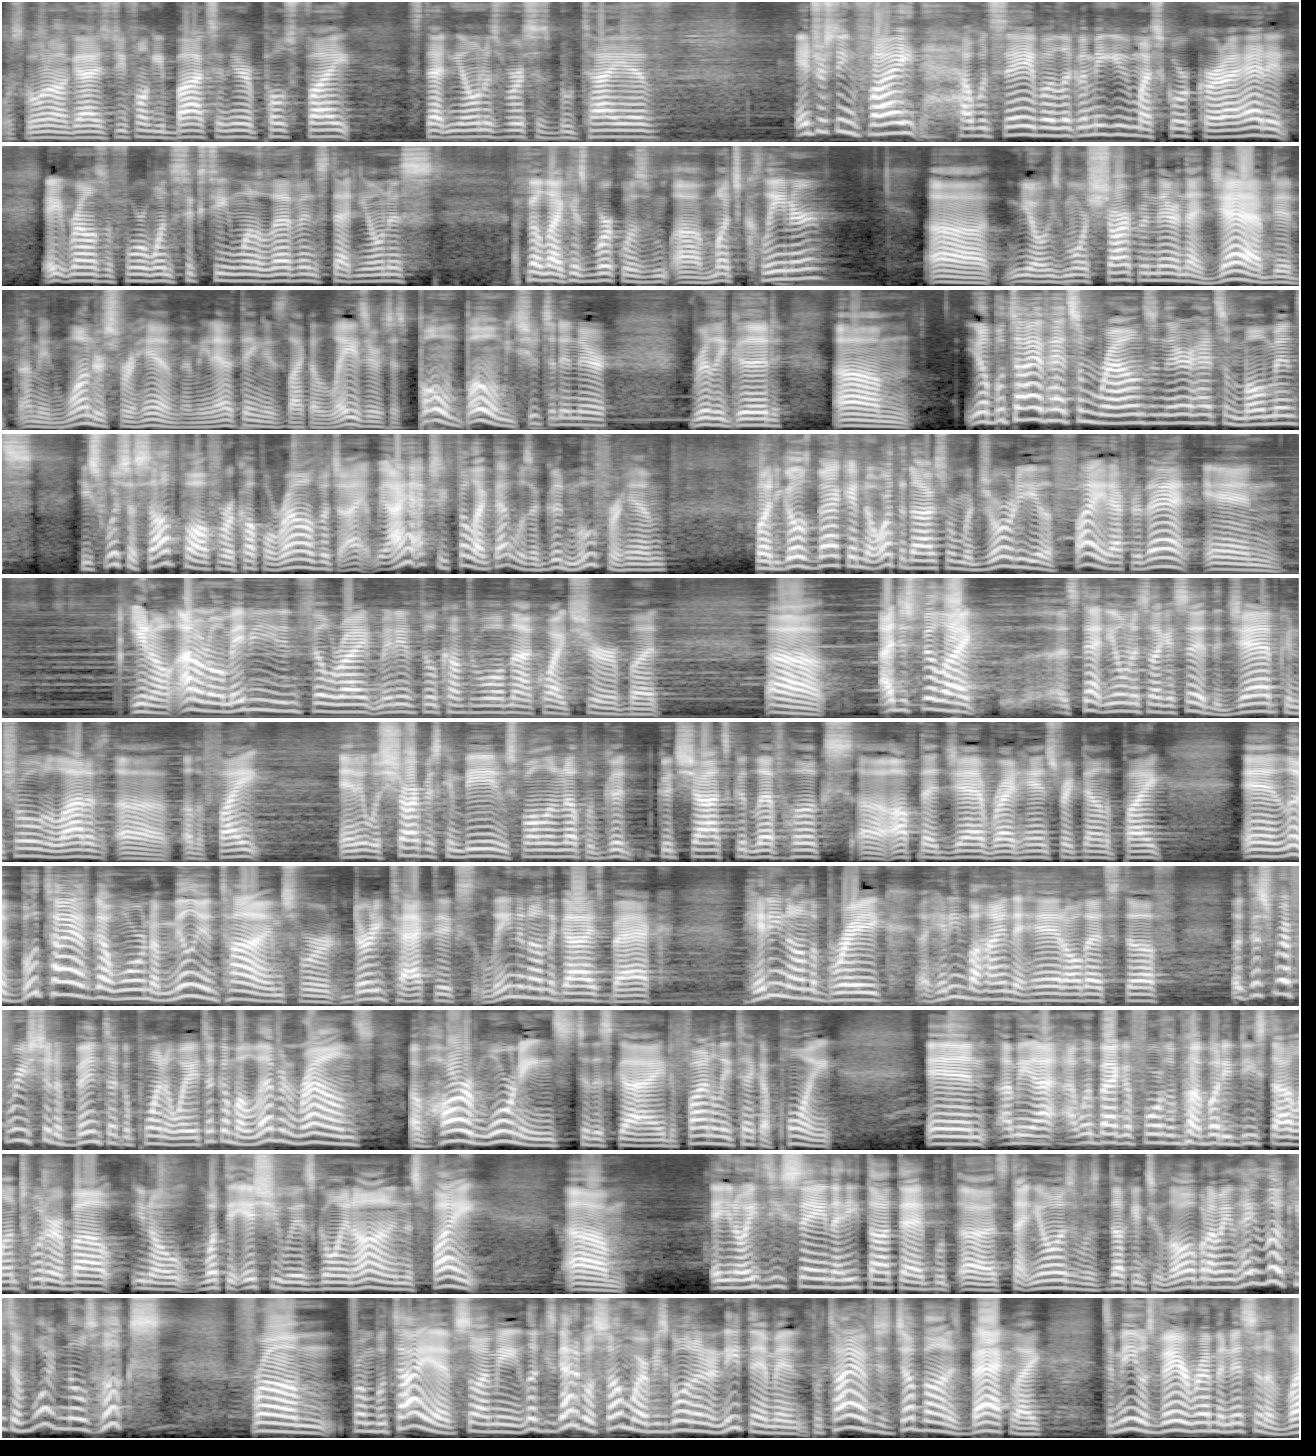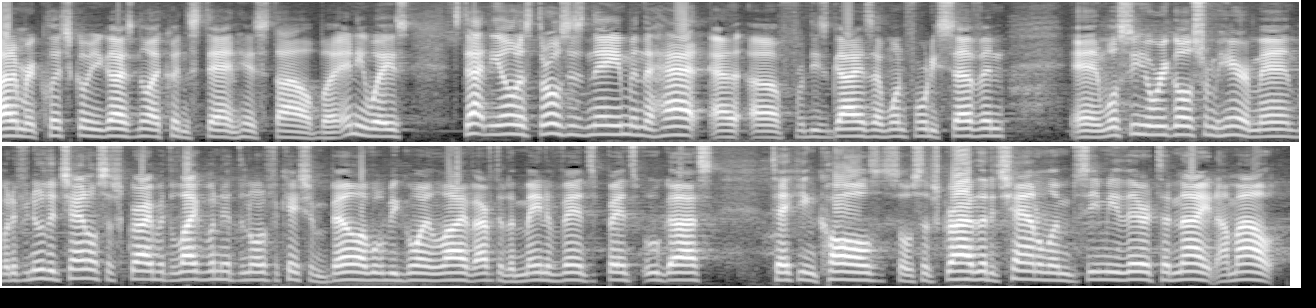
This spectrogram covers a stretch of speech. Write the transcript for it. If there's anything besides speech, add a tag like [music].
What's going on, guys? G Funky Boxing here, post fight. Stanionis versus Butaev. Interesting fight, I would say, but look, let me give you my scorecard. I had it eight rounds before, 116, 111. Stanionis, I felt like his work was uh, much cleaner. Uh, you know, he's more sharp in there, and that jab did, I mean, wonders for him. I mean, that thing is like a laser. It's just boom, boom. He shoots it in there really good. Um, you know, Butaev had some rounds in there, had some moments. He switched to southpaw for a couple rounds, which I, I, mean, I actually felt like that was a good move for him. But he goes back into orthodox for a majority of the fight after that, and you know, I don't know. Maybe he didn't feel right. Maybe he didn't feel comfortable. I'm not quite sure, but uh, I just feel like uh, Stanionis, like I said, the jab controlled a lot of uh, of the fight, and it was sharp as can be. He was following up with good good shots, good left hooks uh, off that jab, right hand straight down the pike. And look, Butaev got warned a million times for dirty tactics, leaning on the guy's back, hitting on the break, uh, hitting behind the head, all that stuff. Look, this referee should have been took a point away. It took him 11 rounds of hard warnings to this guy to finally take a point. And I mean, I, I went back and forth [laughs] with my buddy D Style on Twitter about you know what the issue is going on in this fight. Um, you know, he's, he's, saying that he thought that uh, was ducking too low. But I mean, hey, look, he's avoiding those hooks from from Butaev. So I mean, look, he's got to go somewhere if he's going underneath him. And Butaev just jumped on his back. Like to me, it was very reminiscent of Vladimir Klitschko. You guys know I couldn't stand his style. But anyways, Stanionis throws his name in the hat at, uh, for these guys at 147. And we'll see where he goes from here, man. But if you're new to the channel, subscribe, hit the like button, hit the notification bell. I will be going live after the main event, Spence Ugas taking calls. So subscribe to the channel and see me there tonight. I'm out.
